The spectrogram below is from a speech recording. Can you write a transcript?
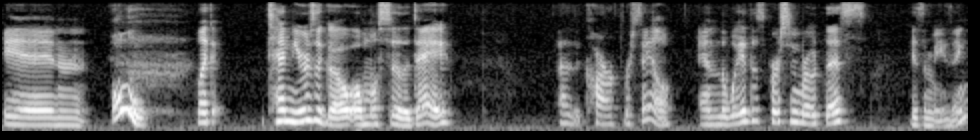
in oh, like ten years ago, almost to the day, a car for sale. And the way this person wrote this is amazing.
